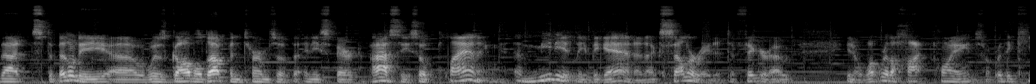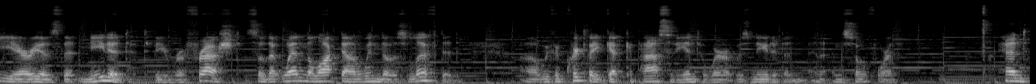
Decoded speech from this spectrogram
that stability uh, was gobbled up in terms of any spare capacity. So planning immediately began and accelerated to figure out you know, what were the hot points, what were the key areas that needed to be refreshed so that when the lockdown windows lifted, uh, we could quickly get capacity into where it was needed and, and, and so forth. And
